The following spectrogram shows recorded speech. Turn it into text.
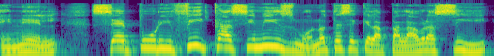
en él, se purifica a sí mismo. Nótese que la palabra sí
